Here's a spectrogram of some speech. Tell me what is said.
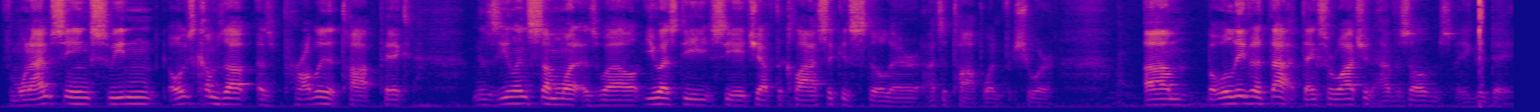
from what I'm seeing, Sweden always comes up as probably the top pick. New Zealand somewhat as well. USD CHF, the classic, is still there. That's a top one for sure. Um, but we'll leave it at that. Thanks for watching. Have yourselves a good day.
